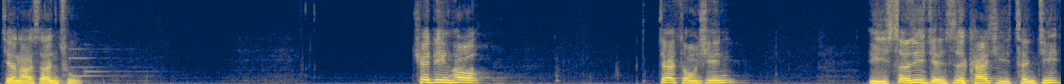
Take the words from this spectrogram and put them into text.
将它删除，确定后，再重新以设计检视开启成绩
